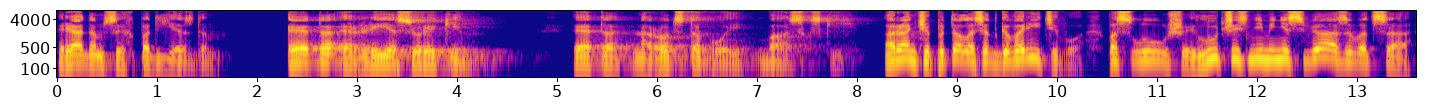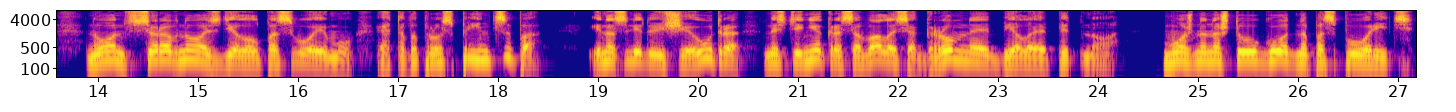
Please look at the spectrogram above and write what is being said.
рядом с их подъездом. «Это Эррия Сурекин. Это народ с тобой, баскский». Аранча пыталась отговорить его. «Послушай, лучше с ними не связываться». Но он все равно сделал по-своему. Это вопрос принципа и на следующее утро на стене красовалось огромное белое пятно. Можно на что угодно поспорить.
